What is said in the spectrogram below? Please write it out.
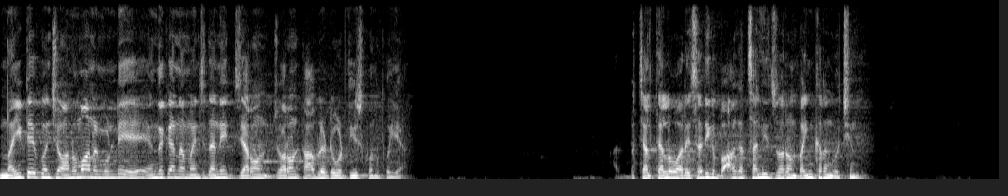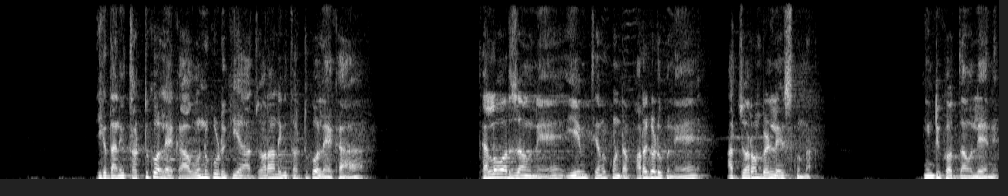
నైటే కొంచెం అనుమానంగా ఉండి ఎందుకైనా మంచిదని జ్వరం జ్వరం టాబ్లెట్ ఒకటి తీసుకొని పోయా. చాలా తెల్లవారేసరికి బాగా చలి జ్వరం భయంకరంగా వచ్చింది. ఇక దానికి తట్టుకోలేక ఆ వణుకుడికి ఆ జ్వరానికి తట్టుకోలేక తెల్లవారుజామునే ఏం తినకుండా పరగడుకునే ఆ జ్వరం బెళ్ళ వేసుకున్నా. ఇంటికి వద్దాంలే అని.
